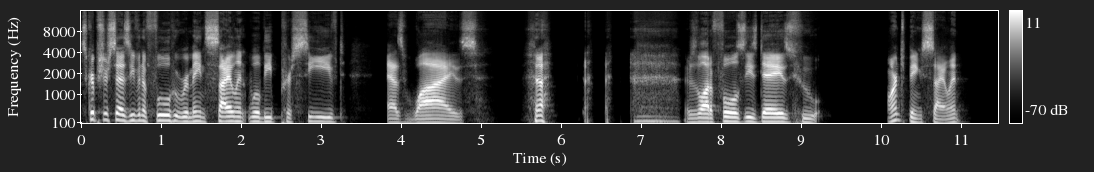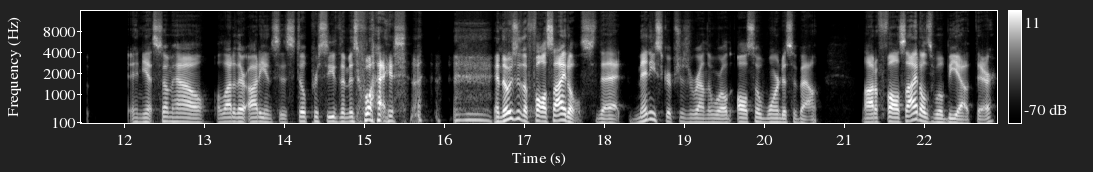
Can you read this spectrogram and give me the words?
Scripture says, even a fool who remains silent will be perceived as wise. There's a lot of fools these days who aren't being silent, and yet somehow a lot of their audiences still perceive them as wise. and those are the false idols that many scriptures around the world also warned us about. A lot of false idols will be out there.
